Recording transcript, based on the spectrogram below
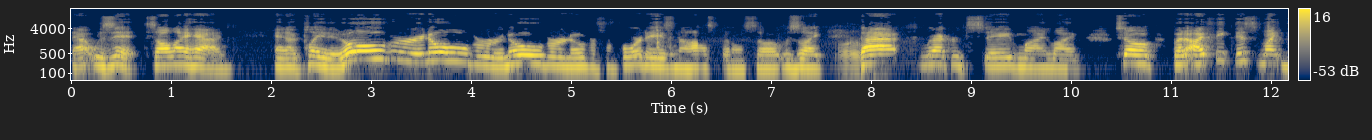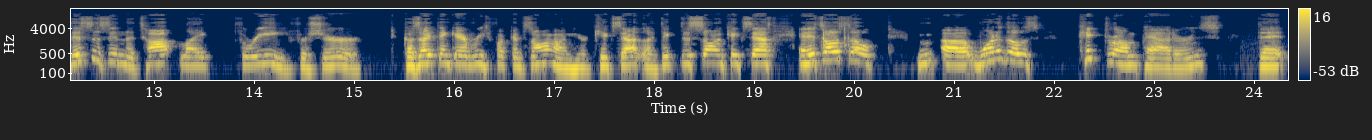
That was it. That's all I had. And I played it over and over and over and over for four days in the hospital. So it was like Wow. that record saved my life. So, but I think this might this is in the top like three for sure. Because I think every fucking song on here kicks ass. I think this song kicks ass, and it's also mm, uh, one of those kick drum patterns that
